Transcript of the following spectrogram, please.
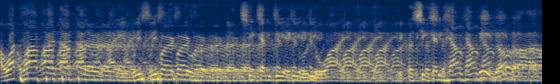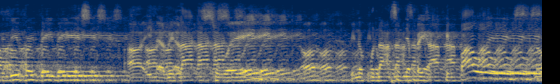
Uh, what happened after I whispered to her that she can be a good wife because she can help me no? uh, deliver babies uh, in a relaxed way. No? Pinupunasan niya pa yung aking pawis. No?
